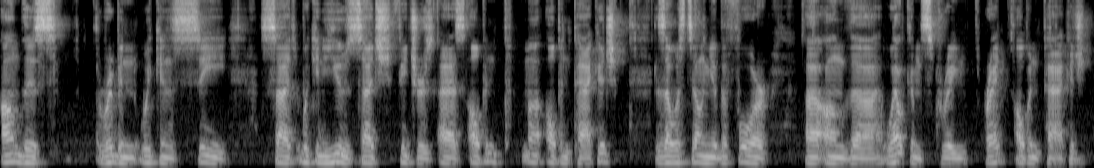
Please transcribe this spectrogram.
on this ribbon, we can see such we can use such features as open uh, open package as I was telling you before uh, on the welcome screen right open package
